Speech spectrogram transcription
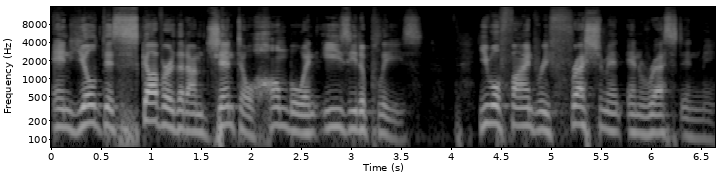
and you'll discover that I'm gentle, humble, and easy to please. You will find refreshment and rest in me.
